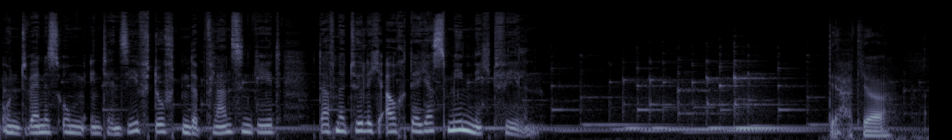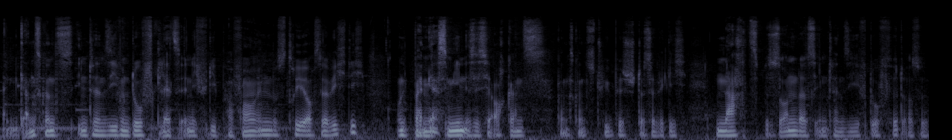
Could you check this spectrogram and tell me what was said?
Und wenn es um intensiv duftende Pflanzen geht, darf natürlich auch der Jasmin nicht fehlen. Der hat ja einen ganz, ganz intensiven Duft, letztendlich für die Parfumindustrie auch sehr wichtig. Und beim Jasmin ist es ja auch ganz, ganz, ganz typisch, dass er wirklich nachts besonders intensiv duftet. Also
